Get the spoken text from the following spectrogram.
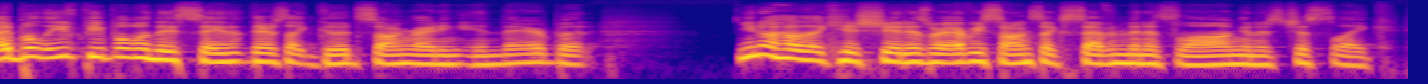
I believe people when they say that there's like good songwriting in there, but you know how like his shit is, where every song's like seven minutes long and it's just like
